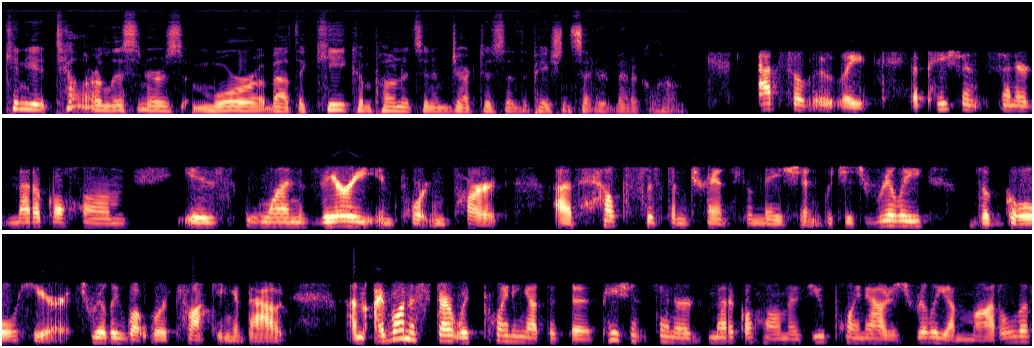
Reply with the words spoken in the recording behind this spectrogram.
Can you tell our listeners more about the key components and objectives of the patient centered medical home? Absolutely. The patient centered medical home is one very important part of health system transformation, which is really the goal here. It's really what we're talking about. Um, I want to start with pointing out that the patient centered medical home, as you point out, is really a model of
